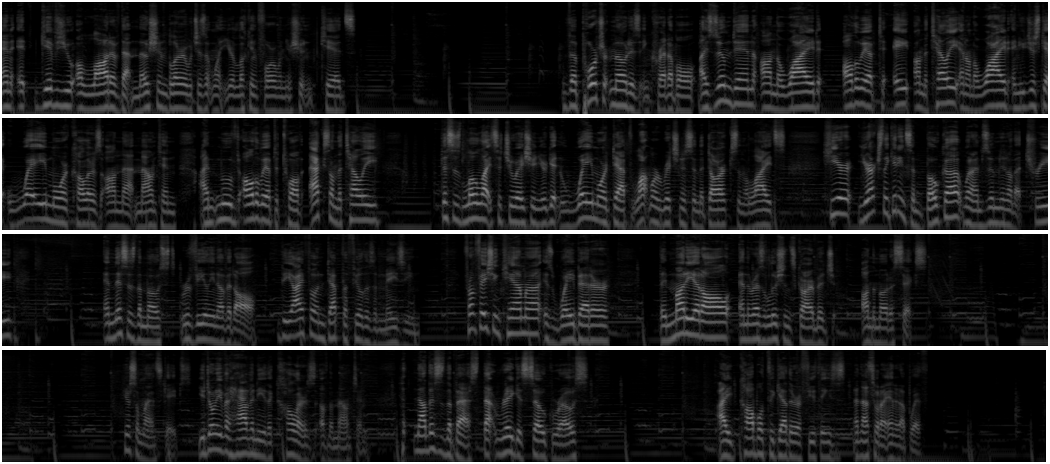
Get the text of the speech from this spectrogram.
and it gives you a lot of that motion blur, which isn't what you're looking for when you're shooting kids. The portrait mode is incredible. I zoomed in on the wide all the way up to 8 on the tele and on the wide and you just get way more colors on that mountain. I moved all the way up to 12x on the tele. This is low light situation. You're getting way more depth, a lot more richness in the darks and the lights. Here, you're actually getting some bokeh when I'm zoomed in on that tree. And this is the most revealing of it all. The iPhone depth of field is amazing. Front facing camera is way better. They muddy it all, and the resolution's garbage on the Moto 6. Here's some landscapes. You don't even have any of the colors of the mountain. now this is the best. That rig is so gross. I cobbled together a few things, and that's what I ended up with.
